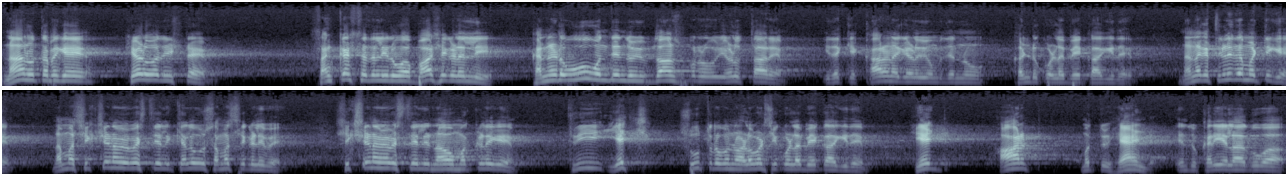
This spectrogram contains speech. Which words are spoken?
ನಾನು ತಮಗೆ ಕೇಳುವುದಿಷ್ಟೇ. ಸಂಕಷ್ಟದಲ್ಲಿರುವ ಭಾಷೆಗಳಲ್ಲಿ ಕನ್ನಡವೂ ಒಂದೆಂದು ವಿದ್ವಾಂಸರು ಹೇಳುತ್ತಾರೆ. ಇದಕ್ಕೆ ಕಾರಣಗಳು ಎಂಬುದನ್ನು ಕಂಡುಕೊಳ್ಳಬೇಕಾಗಿದೆ. ನನಗೆ ತಿಳಿದ ಮಟ್ಟಿಗೆ ನಮ್ಮ ಶಿಕ್ಷಣ ವ್ಯವಸ್ಥೆಯಲ್ಲಿ ಕೆಲವು ಸಮಸ್ಯೆಗಳಿವೆ. ಶಿಕ್ಷಣ ವ್ಯವಸ್ಥೆಯಲ್ಲಿ ನಾವು ಮಕ್ಕಳಿಗೆ ತ್ರೀ ಎಚ್ ಸೂತ್ರವನ್ನು ಅಳವಡಿಸಿಕೊಳ್ಳಬೇಕಾಗಿದೆ. ಹೆಡ್, ಹಾರ್ಟ್ ಮತ್ತು ಹ್ಯಾಂಡ್ ಎಂದು ಕರೆಯಲಾಗುವ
